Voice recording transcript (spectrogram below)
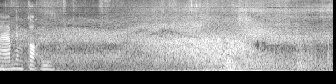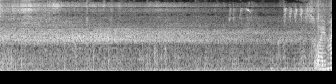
น้ำยังเกาะอยู่สวยไหม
